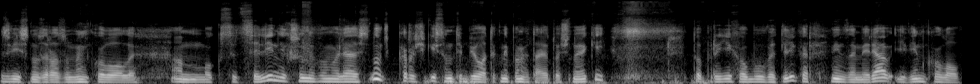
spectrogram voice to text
Звісно, зразу ми кололи амоксицилін, якщо не помиляюсь. Ну, коротше, якийсь антибіотик, не пам'ятаю точно який. То приїхав був ветлікар, він заміряв і він колов.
